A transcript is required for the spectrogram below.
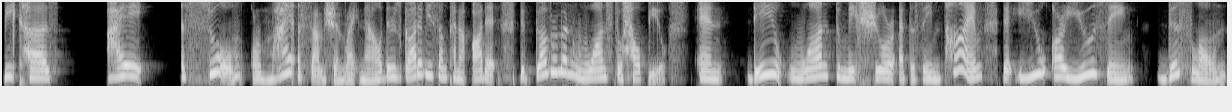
Because I assume, or my assumption right now, there's got to be some kind of audit. The government wants to help you and they want to make sure at the same time that you are using this loan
